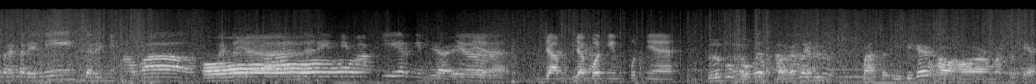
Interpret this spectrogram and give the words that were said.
semester ini dari NIM awal, Oh. depan dari NIM akhir inputnya. Iya, Iya. Jam jam buat inputnya. Dulu gua Gua goblok banget lagi masuk IBI kan awal-awal masuk ya.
